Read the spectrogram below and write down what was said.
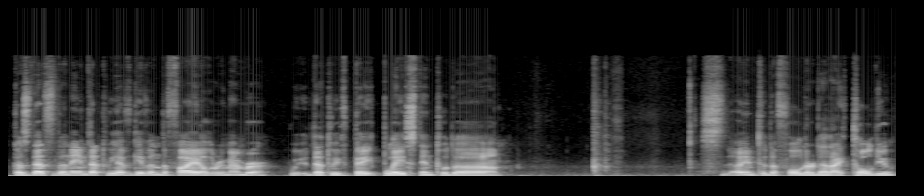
because that's the name that we have given the file, remember, that we've placed into the uh, into the folder that I told you.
